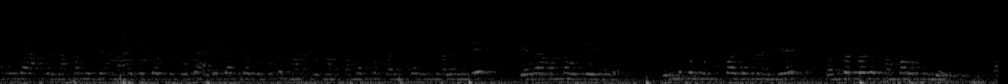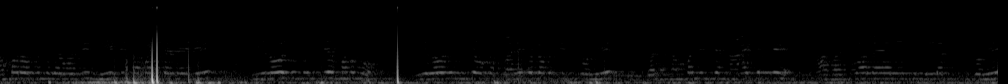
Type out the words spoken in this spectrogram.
సీదా అక్కడ సంబంధించిన నాయకులతో కూర్చొని అధికారులతో కూర్చొని మనకు మన సమస్యను పరిష్కరించాలనేదే జయరామన్న ఉద్దేశము ఎందుకు మున్సిపాలిటీ అంటే తొందరలోనే సమ్మర్ వస్తుంది సమ్మర్ వస్తుంది కాబట్టి నీటి సమస్య అనేది ఈ రోజు నుంచే మనము ఈ రోజు నుంచే ఒక పరిధిలోకి తీసుకొని దానికి సంబంధించిన నాయకుల్ని ఆ సచివాలయాలకి పిల్లపించుకొని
